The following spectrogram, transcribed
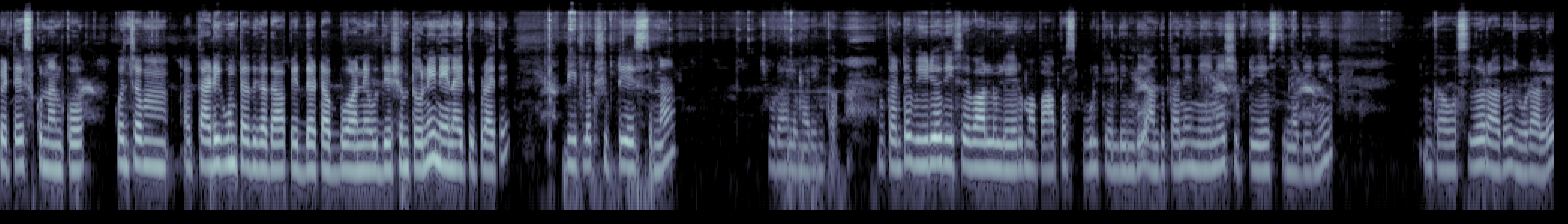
పెట్టేసుకున్నాను అనుకో కొంచెం తడిగా ఉంటుంది కదా పెద్ద టబ్బు అనే ఉద్దేశంతో నేనైతే ఇప్పుడైతే దీంట్లోకి షిఫ్ట్ చేస్తున్నా. చూడాలి మరి ఇంకా. ఎందుకంటే వీడియో తీసే వాళ్ళు లేరు మా పాప స్కూల్కి వెళ్ళింది అందుకని నేనే షిఫ్ట్ చేస్తున్నా దీన్ని. ఇంకా వస్తుందో రాదో చూడాలి.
